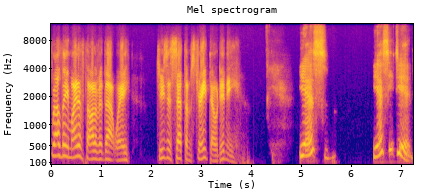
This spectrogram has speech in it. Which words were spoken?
Well, they might have thought of it that way. Jesus set them straight though, didn't he? Yes. Yes, he did.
